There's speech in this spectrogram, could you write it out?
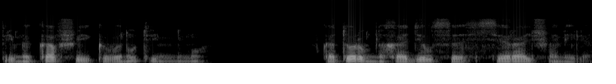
примыкавший к внутреннему, в котором находился сираль Шамиля.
